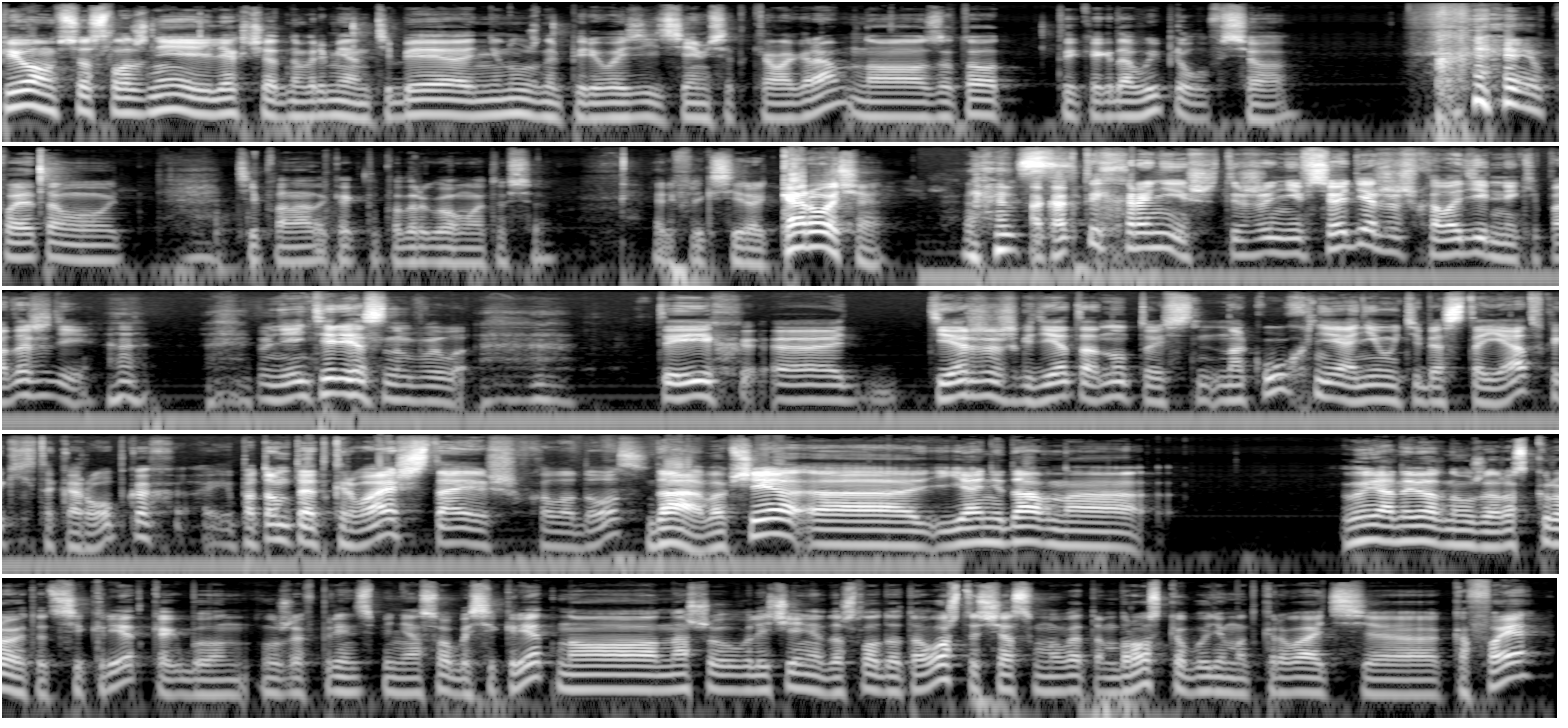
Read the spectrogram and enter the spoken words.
пивом все сложнее и легче одновременно. Тебе не нужно перевозить 70 килограмм, но зато ты когда выпил, все. Поэтому, типа, надо как-то по-другому это все рефлексировать. Короче. А как ты их хранишь? Ты же не все держишь в холодильнике, подожди. Мне интересно было. Ты их э, держишь где-то, ну, то есть на кухне, они у тебя стоят в каких-то коробках, и потом ты открываешь, ставишь в холодос. Да, вообще, э, я недавно ну, я, наверное, уже раскрою этот секрет, как бы он уже, в принципе, не особо секрет, но наше увлечение дошло до того, что сейчас мы в этом Броско будем открывать э, кафе,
